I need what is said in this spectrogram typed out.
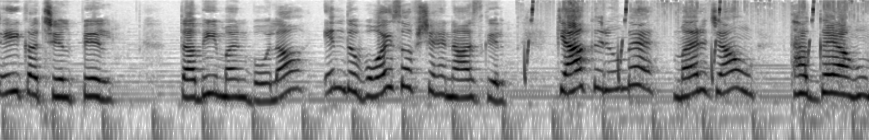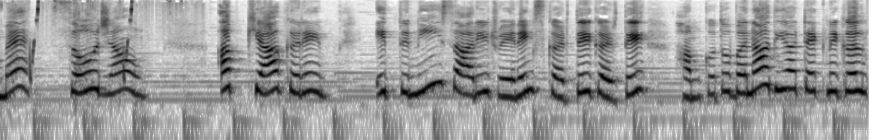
टेक अ चिल पिल तभी मन बोला in the voice of Shehnaaz Gill क्या करूँ मैं? मर जाऊँ, थक गया हूँ मैं, सो जाऊँ। अब क्या करें? इतनी सारी ट्रेनिंग्स करते करते हमको तो बना दिया टेक्निकल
